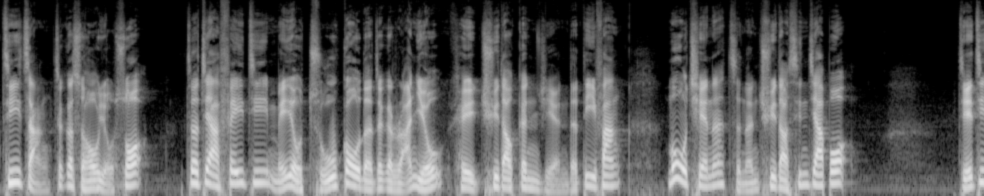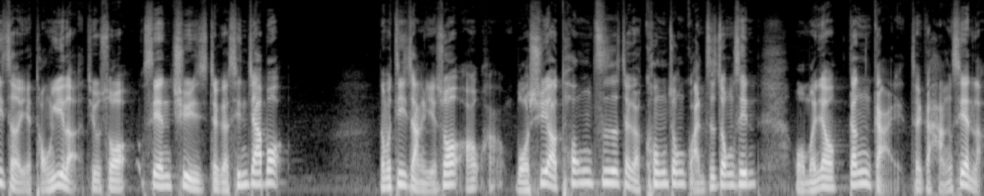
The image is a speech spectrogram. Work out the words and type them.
机长这个时候有说，这架飞机没有足够的这个燃油可以去到更远的地方，目前呢只能去到新加坡。劫机者也同意了，就说先去这个新加坡。那么机长也说，哦好，我需要通知这个空中管制中心，我们要更改这个航线了。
